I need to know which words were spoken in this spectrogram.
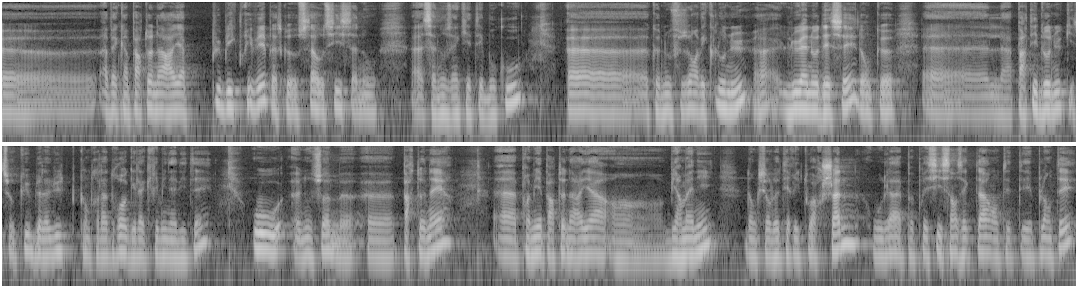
euh, avec un partenariat public-privé, parce que ça aussi, ça nous, ça nous inquiétait beaucoup. Euh, que nous faisons avec l'ONU, hein, l'UNODC, donc la partie de l'ONU qui s'occupe de la lutte contre la drogue et la criminalité, où nous sommes partenaires. Premier partenariat en Birmanie, donc sur le territoire Shan, où là à peu près 600 hectares ont été plantés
